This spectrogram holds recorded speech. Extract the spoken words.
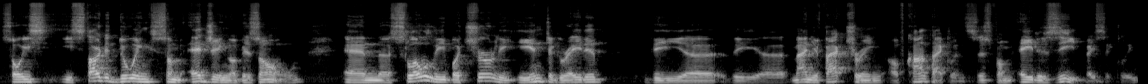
So he, he started doing some edging of his own, and uh, slowly but surely he integrated the uh, the uh, manufacturing of contact lenses from A to Z, basically.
